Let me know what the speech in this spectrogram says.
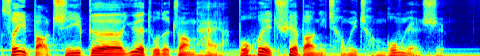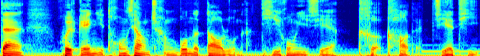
所以保持一个阅读的状态啊，不会确保你成为成功人士，但会给你通向成功的道路呢提供一些可靠的阶梯。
